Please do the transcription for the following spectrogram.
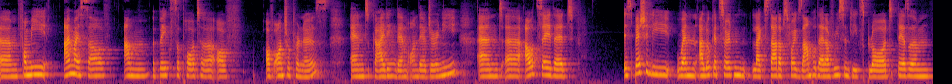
um, for me, I myself am a big supporter of of entrepreneurs and guiding them on their journey. And uh, I would say that especially when I look at certain like startups, for example, that I've recently explored, there's a um,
